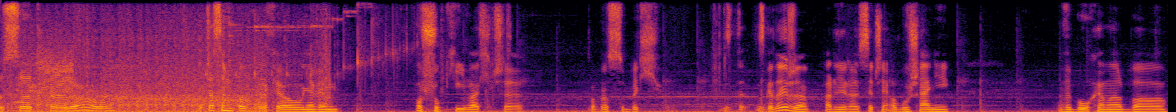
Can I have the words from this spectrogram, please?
I said hello. A czasem potrafią, nie wiem, oszukiwać, czy po prostu być... Zgaduję, że bardziej realistycznie obuszeni wybuchem albo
